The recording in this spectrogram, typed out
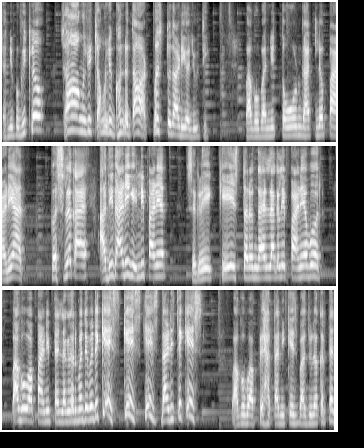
त्यांनी बघितलं चांगली चांगली घनदाट मस्त दाढी आली होती. वाघोबांनी तोंड घातलं पाण्यात. कसलं काय? आधी दाढी गेली पाण्यात. सगळे केस तरंगायला लागले पाण्यावर. वाघोबा पाणी प्यायला लागल्यावर मध्ये मध्ये केस केस केस दाढीचे केस. वाघोबा आपले हाताने केस बाजूला करतात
